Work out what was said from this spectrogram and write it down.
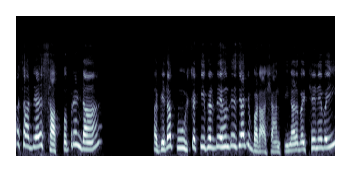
ਆ ਸਾਡੇ ਵਾਲੇ ਸੱਪ ਭਰਿੰਡਾਂ। ਅੱਗੇ ਤਾਂ ਪੂਛ ਚੱਕੀ ਫਿਰਦੇ ਹੁੰਦੇ ਸੀ ਅੱਜ ਬੜਾ ਸ਼ਾਂਤੀ ਨਾਲ ਬੈਠੇ ਨੇ ਬਈ।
